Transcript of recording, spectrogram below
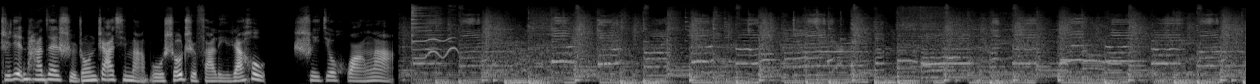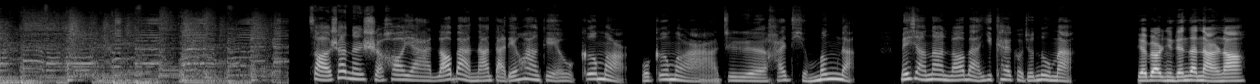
只见他在水中扎起马步，手指发力，然后水就黄了。早上的时候呀，老板呢打电话给我哥们儿，我哥们儿啊，就是还挺懵的。没想到老板一开口就怒骂：“彪彪，你人在哪儿呢？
